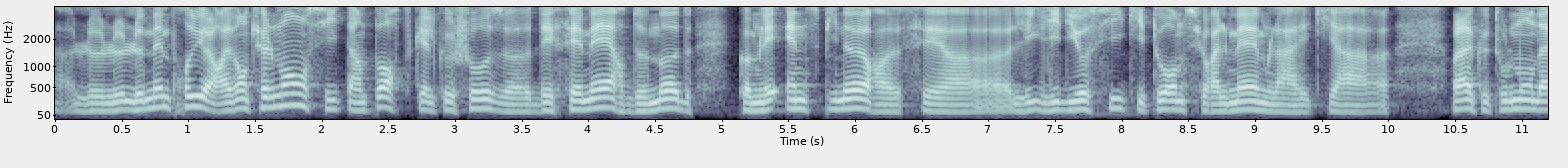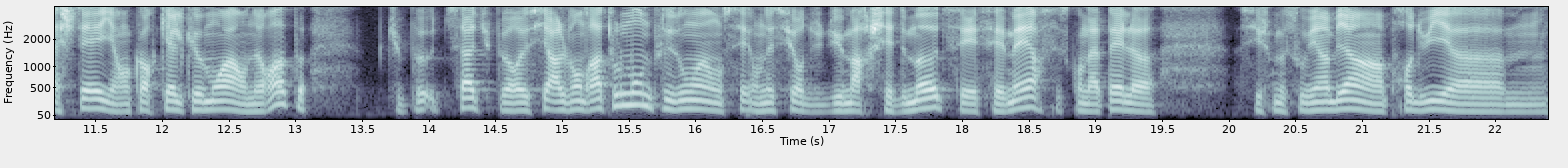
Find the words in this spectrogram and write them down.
euh, le, même produit. Alors éventuellement, si tu importes quelque chose euh, d'éphémère, de mode, comme les hand spinners, euh, c'est l'idiotie qui tourne sur elle-même là et qui a voilà que tout le monde achetait il y a encore quelques mois en Europe. Tu peux, ça, tu peux réussir à le vendre à tout le monde, plus ou moins. On, sait, on est sur du, marché de mode, c'est éphémère, c'est ce qu'on appelle si je me souviens bien, un produit, un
